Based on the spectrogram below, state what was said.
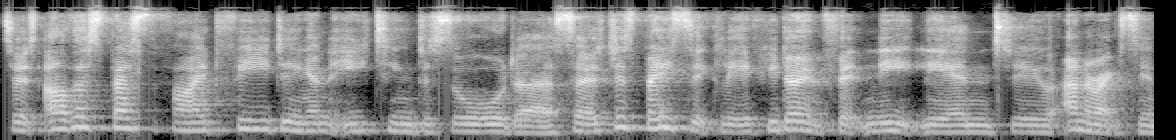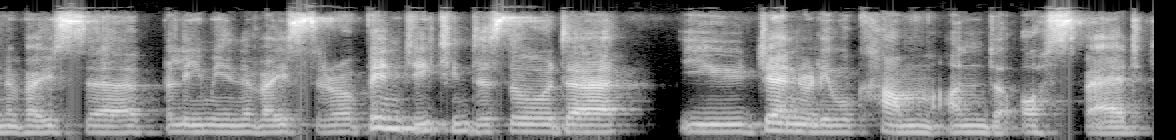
So it's other specified feeding and eating disorder. So it's just basically if you don't fit neatly into anorexia nervosa, bulimia nervosa, or binge eating disorder, you generally will come under OSFED,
